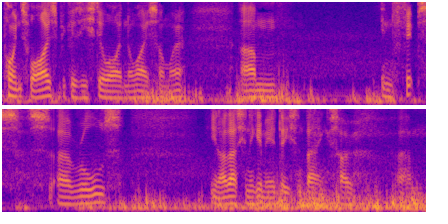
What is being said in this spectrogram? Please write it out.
points wise, because he's still hiding away somewhere, um, in FIPS uh, rules, you know, that's going to give me a decent bang. So um,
